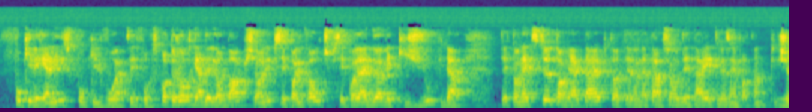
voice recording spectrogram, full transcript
faut qu'il le réalise, faut qu'il le voit. C'est pas toujours regarder l'autre bord puis chialer, puis c'est pas le coach, puis c'est pas le gars avec qui je joue, puis ton attitude, ton caractère, puis ton, attention aux détails est très importante, puis je,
